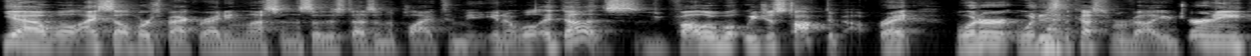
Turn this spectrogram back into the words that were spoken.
yeah, well, I sell horseback riding lessons, so this doesn't apply to me. You know, well, it does. You follow what we just talked about, right? What are what is the customer value journey?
